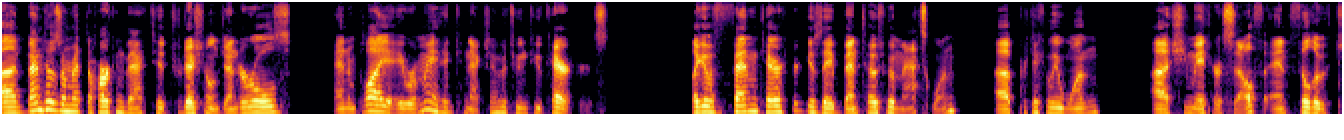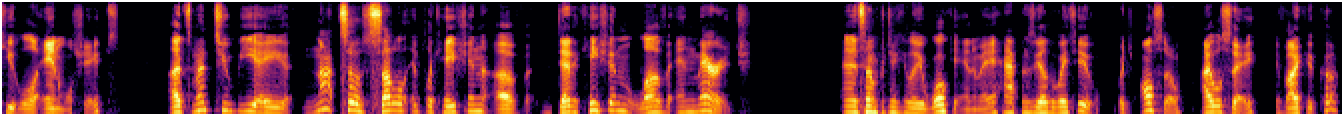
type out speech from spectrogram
Uh, bentos are meant to harken back to traditional gender roles and imply a romantic connection between two characters. Like if a femme character gives a bento to a mask one, uh, particularly one uh, she made herself and filled it with cute little animal shapes, uh, it's meant to be a not so subtle implication of dedication, love, and marriage. And in some particularly woke anime, it happens the other way too. Which also, I will say, if I could cook,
